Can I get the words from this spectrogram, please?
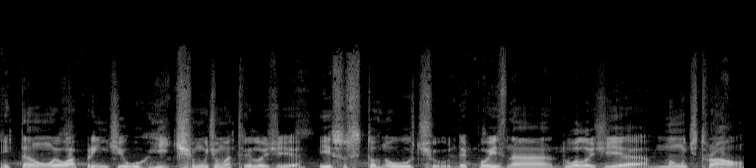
Então eu aprendi o ritmo de uma trilogia. Isso se tornou útil depois na duologia Mão de Tron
